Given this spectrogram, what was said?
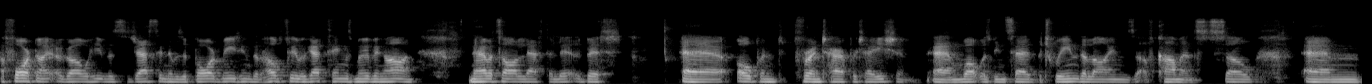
a fortnight ago he was suggesting there was a board meeting that hopefully will get things moving on. Now it's all left a little bit uh, opened for interpretation and um, what was being said between the lines of comments. So, um,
